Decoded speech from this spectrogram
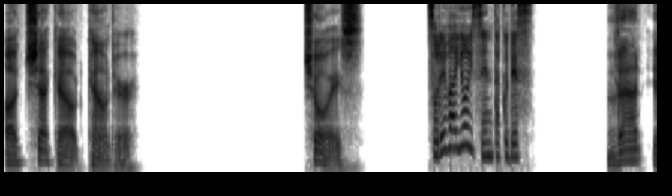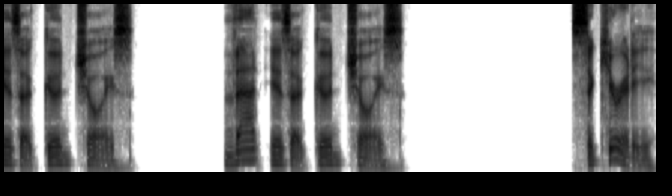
A checkout counter. Choice, ー、それは良い選択です。that is a good choice. That is a good choice. Security,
